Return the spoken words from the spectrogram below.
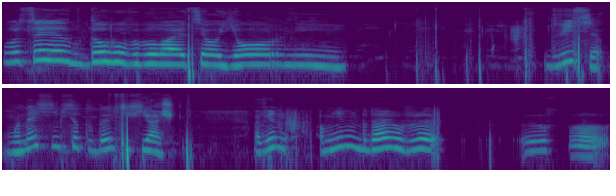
Оце довго вибивається ойорні. Дивіться, у мене 71 цих ящиків. А він. А мені він додає вже. е, 100...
